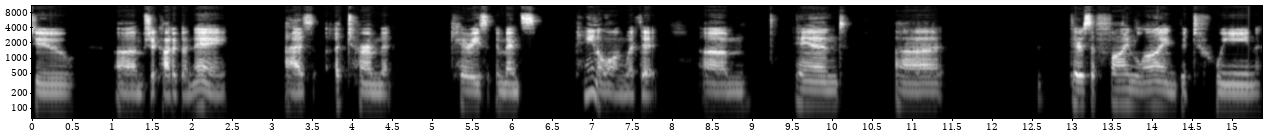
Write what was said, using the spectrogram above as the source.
to um, Shikata as a term that carries immense pain along with it. Um, and uh, there's a fine line between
